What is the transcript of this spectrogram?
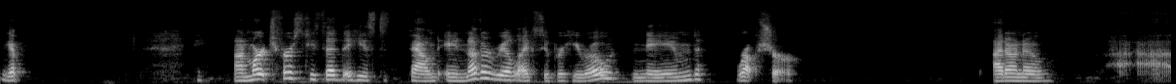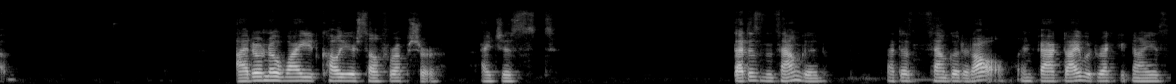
Yep. On March 1st, he said that he's found another real life superhero named Rupture. I don't know. Uh, I don't know why you'd call yourself Rupture. I just. That doesn't sound good. That doesn't sound good at all. In fact, I would recognize,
